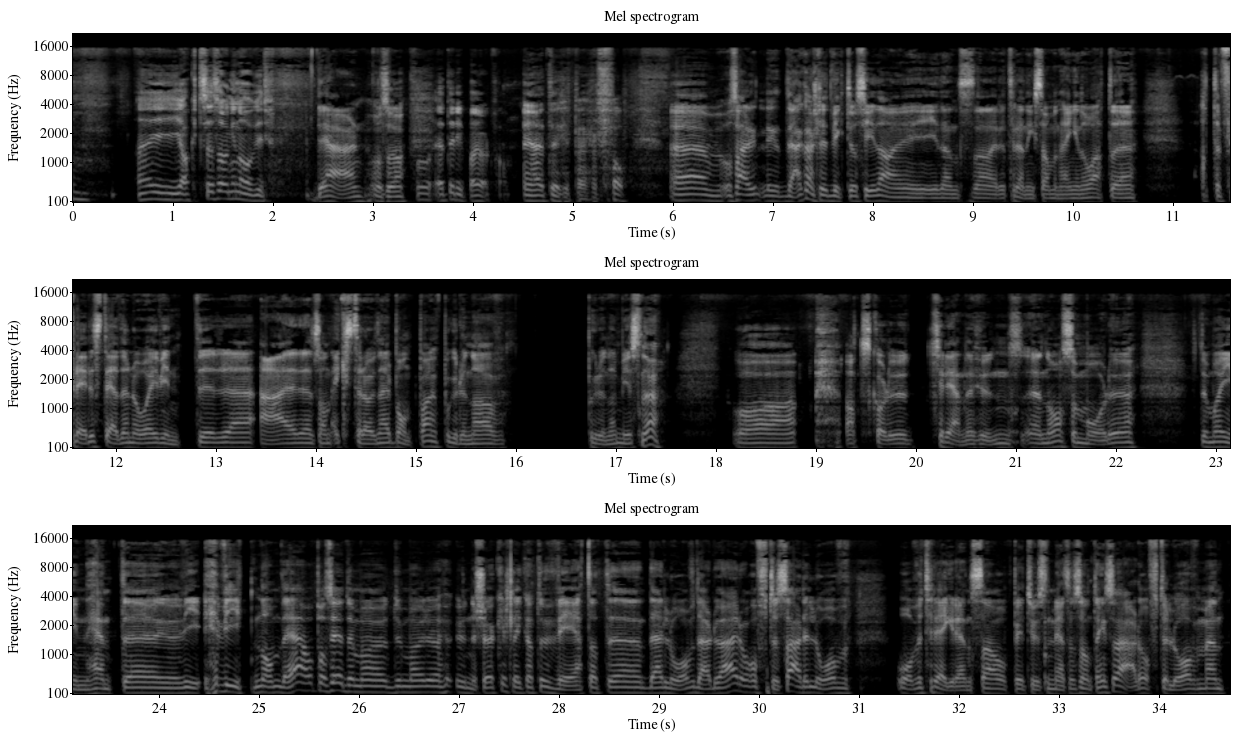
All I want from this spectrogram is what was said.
er jaktsesongen over. Det er den. Og så Etter ripa, i hvert fall. Ja, etter ripa, i hvert fall. Uh, og så er det, det er kanskje litt viktig å si da, i den treningssammenhengen nå, at, eh, at det flere steder nå i vinter eh, er sånn ekstraordinær båndtvang pga. mye snø. Og at skal du trene hunden eh, nå, så må du du må innhente viten om det. Du, må, du må undersøke slik at du vet at det, det er lov der du er. og Ofte så er det lov over tregrensa opp i 1000 meter, og sånne ting, så er det ofte lov. men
